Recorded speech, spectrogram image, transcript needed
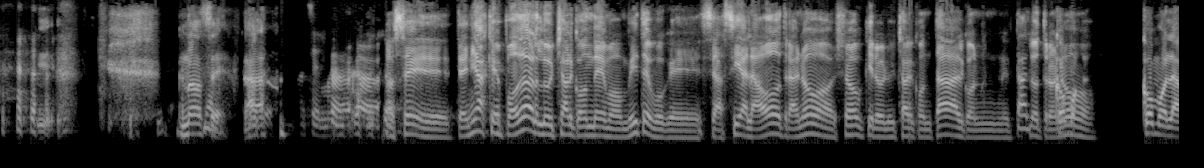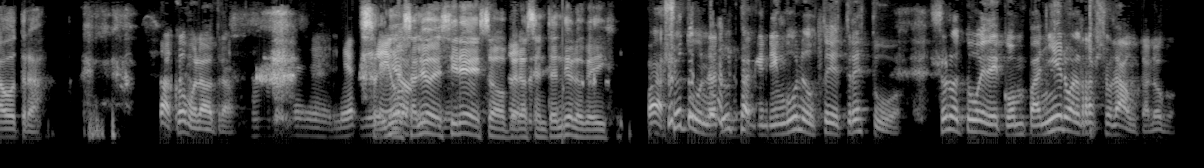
no sé. Ah. No sé, tenías que poder luchar con Demon, ¿viste? Porque se hacía la otra, ¿no? Yo quiero luchar con tal, con tal otro, ¿Cómo? no. como la otra. Ah, ¿cómo la otra? Eh, Le- Sí, salió a decir eso, pero se entendió lo que dije. Pa, yo tuve una lucha que ninguno de ustedes tres tuvo. Yo lo tuve de compañero al Rayo Lauta, loco.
